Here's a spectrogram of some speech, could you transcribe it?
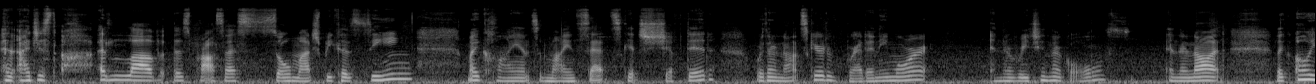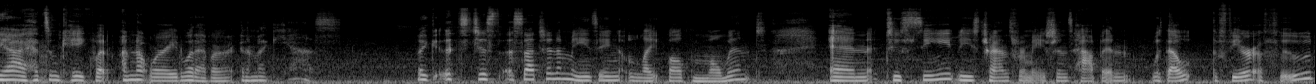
And I just, oh, I love this process so much because seeing my clients' mindsets get shifted where they're not scared of bread anymore and they're reaching their goals and they're not like, oh yeah, I had some cake, but I'm not worried, whatever. And I'm like, yes, like, it's just such an amazing light bulb moment. And to see these transformations happen without the fear of food,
